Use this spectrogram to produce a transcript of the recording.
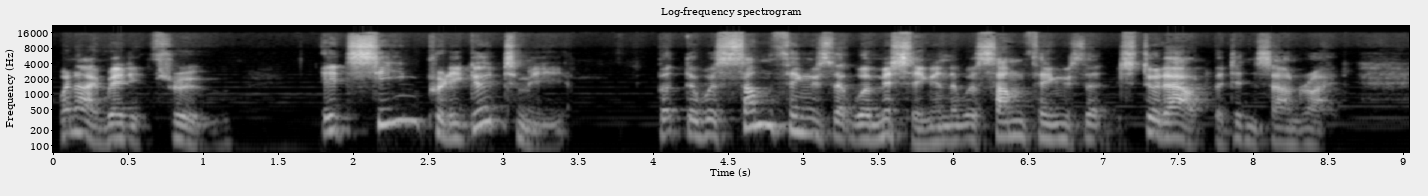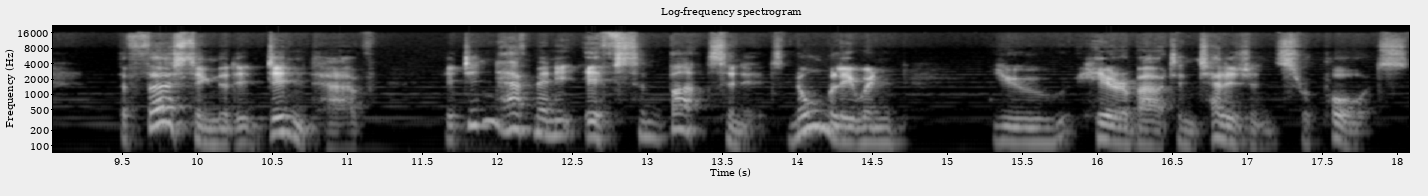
When I read it through, it seemed pretty good to me, but there were some things that were missing and there were some things that stood out but didn't sound right. The first thing that it didn't have it didn't have many ifs and buts in it. Normally, when you hear about intelligence reports,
